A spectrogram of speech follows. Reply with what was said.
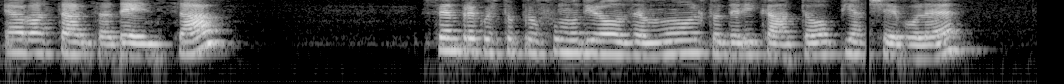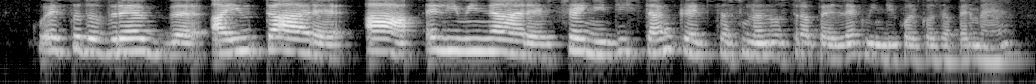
è abbastanza densa, sempre questo profumo di rosa molto delicato, piacevole, questo dovrebbe aiutare a eliminare segni di stanchezza sulla nostra pelle, quindi qualcosa per me.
